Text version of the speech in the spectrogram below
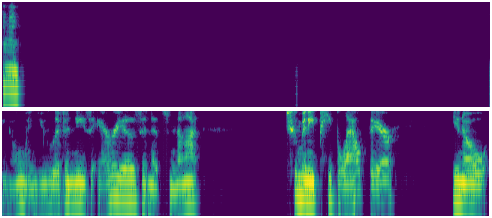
Hmm. You know, when you live in these areas and it's not too many people out there. You know,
